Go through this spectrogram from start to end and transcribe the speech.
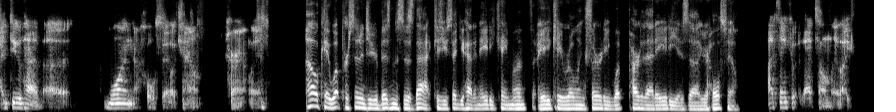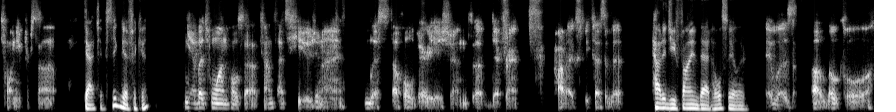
I do have a one wholesale account currently. Oh, okay. What percentage of your business is that? Because you said you had an 80K month, 80K rolling 30. What part of that 80 is uh, your wholesale? I think that's only like 20%. Gotcha. Significant. Yeah, but it's one wholesale account that's huge, and I list a whole variations of different products because of it. How did you find that wholesaler? It was a local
